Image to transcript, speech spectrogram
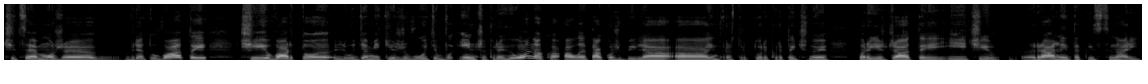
чи це може врятувати, чи варто людям, які живуть в інших регіонах, але також біля інфраструктури критичної, переїжджати, і чи реальний такий сценарій?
